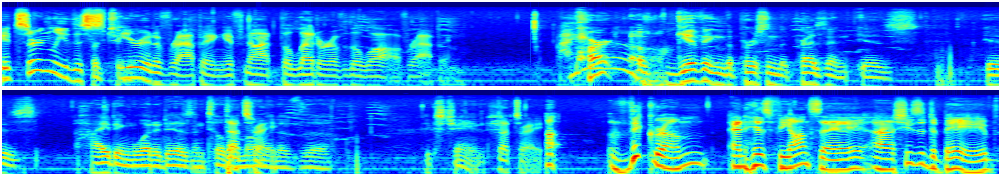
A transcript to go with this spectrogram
It's certainly the two. spirit of rapping, if not the letter of the law of rapping. I don't part know. of giving the person the present is is hiding what it is until the That's moment right. of the exchange. That's right. Uh, Vikram and his fiance, uh, she's a debabe.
